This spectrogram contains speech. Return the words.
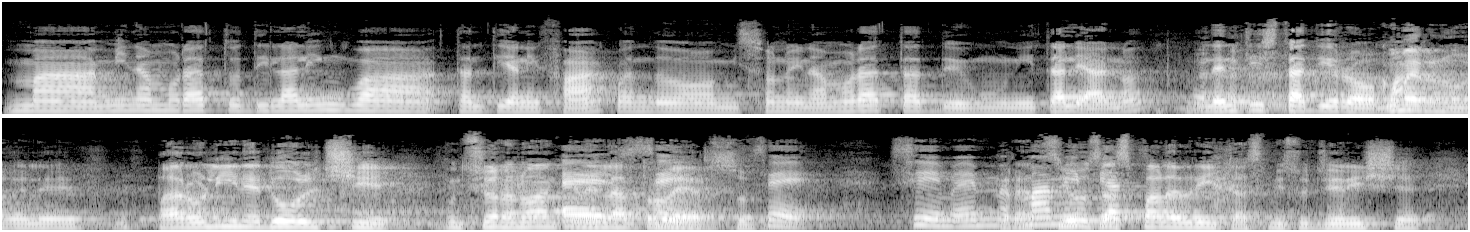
ma mi ho innamorato della lingua tanti anni fa, quando mi sono innamorata di un italiano, un dentista di Roma. Come erano le paroline dolci? Funzionano anche eh, nell'altro sì, verso. Sì, sì ma, Graziosa ma mi piace... spalabritas, mi suggerisce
